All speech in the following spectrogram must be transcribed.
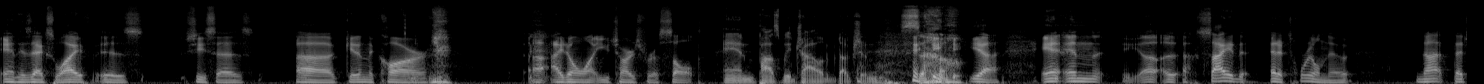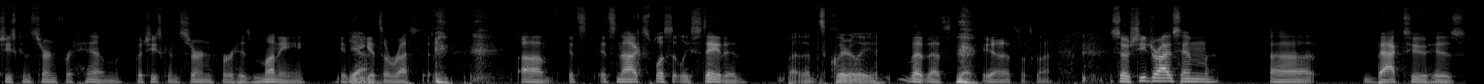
And his ex-wife is, she says, uh, "Get in the car. uh, I don't want you charged for assault." And possibly child abduction. So yeah, and, and uh, a side editorial note: not that she's concerned for him, but she's concerned for his money if Yeah. he gets arrested. um, it's it's not explicitly stated, but that's clearly but that's yeah, that's what's going on. So she drives him uh, back to his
